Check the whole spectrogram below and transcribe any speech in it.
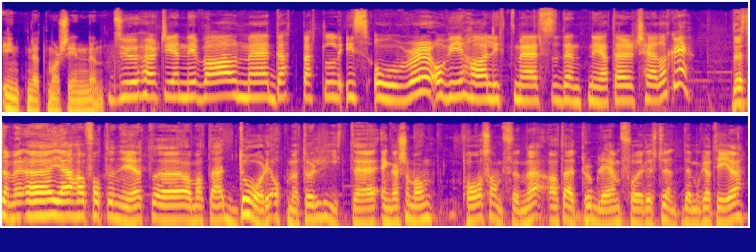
internettmaskinen din. Du hørte Jenny Wahl med 'That Battle Is Over', og vi har litt mer studentnyheter til dere. vi. Det stemmer. Eh, Jeg har fått en nyhet eh, om at det er dårlig oppmøte og lite engasjement på samfunnet. At det er et problem for studentdemokratiet.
